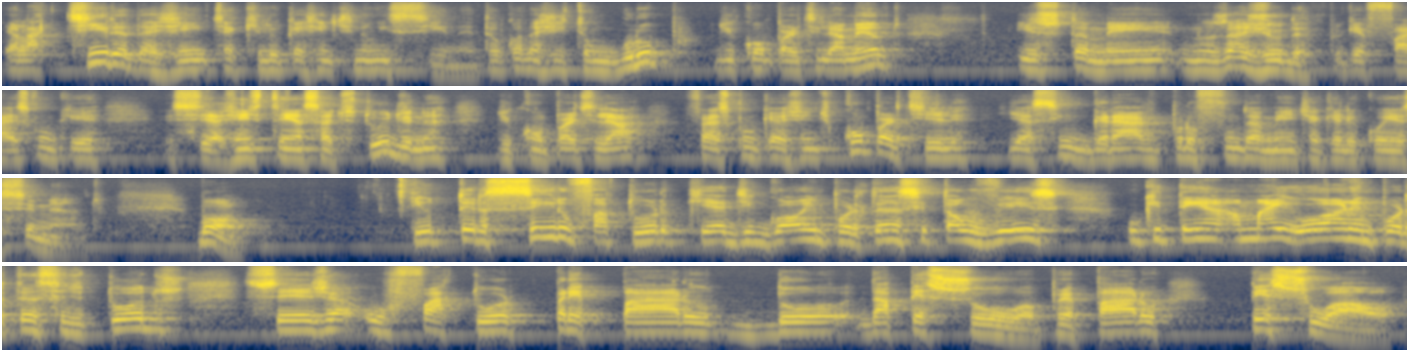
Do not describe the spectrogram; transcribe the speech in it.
Ela tira da gente aquilo que a gente não ensina. Então, quando a gente tem um grupo de compartilhamento, isso também nos ajuda, porque faz com que, se a gente tem essa atitude né, de compartilhar, faz com que a gente compartilhe e assim grave profundamente aquele conhecimento. Bom, e o terceiro fator que é de igual importância e talvez o que tenha a maior importância de todos seja o fator preparo do, da pessoa, o preparo pessoal.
